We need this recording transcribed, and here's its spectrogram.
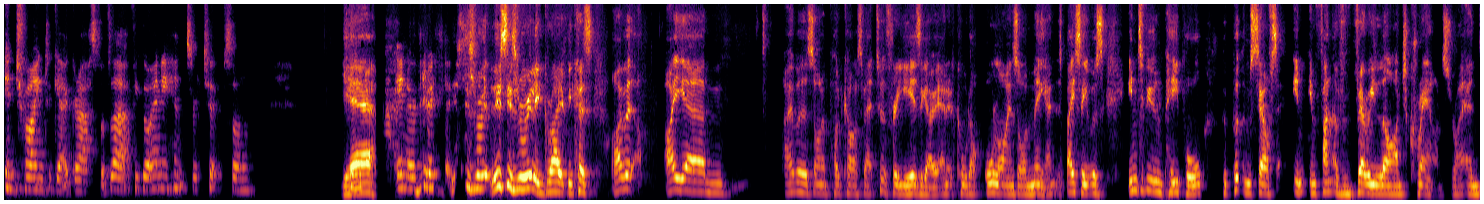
in trying to get a grasp of that have you got any hints or tips on yeah inner critic this is re- this is really great because i i um I was on a podcast about two or three years ago, and it's called All Eyes on Me. And it's basically it was interviewing people who put themselves in, in front of very large crowds, right? And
